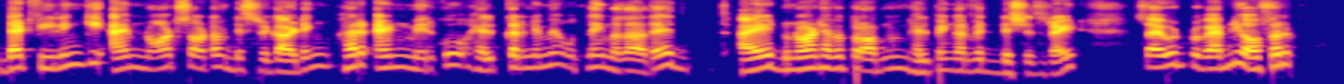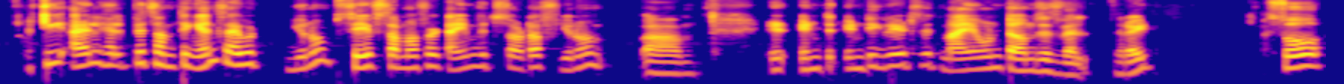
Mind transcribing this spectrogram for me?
that feeling कि I am not sort of disregarding her and मेरे को हेल्प करने में उतना ही मज़ा आता है. I do not have a problem helping her with dishes right so I would probably offer I'll help with something else. I would, you know, save some of her time, which sort of, you know, um, in- integrates with my own terms as well, right? So,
